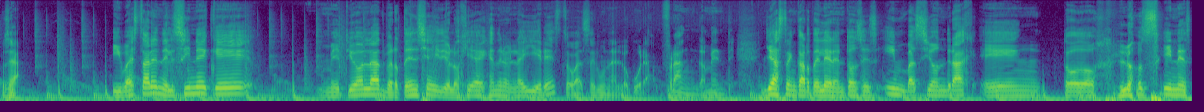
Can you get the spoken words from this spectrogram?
O sea, y va a estar en el cine que metió la advertencia de ideología de género en la IR, esto va a ser una locura, francamente. Ya está en cartelera, entonces Invasión Drag en todos los cines.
